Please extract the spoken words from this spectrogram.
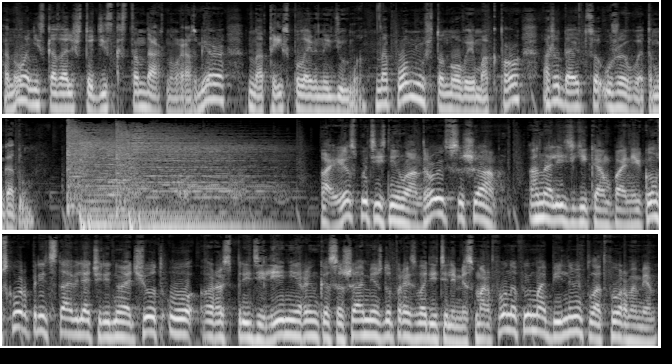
но они сказали, что диск стандартного размера на 3,5 дюйма. Напомним, что новые Mac Pro ожидают ожидается уже в этом году iOS потеснила Android в США. Аналитики компании Comscore представили очередной отчет о распределении рынка США между производителями смартфонов и мобильными платформами.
